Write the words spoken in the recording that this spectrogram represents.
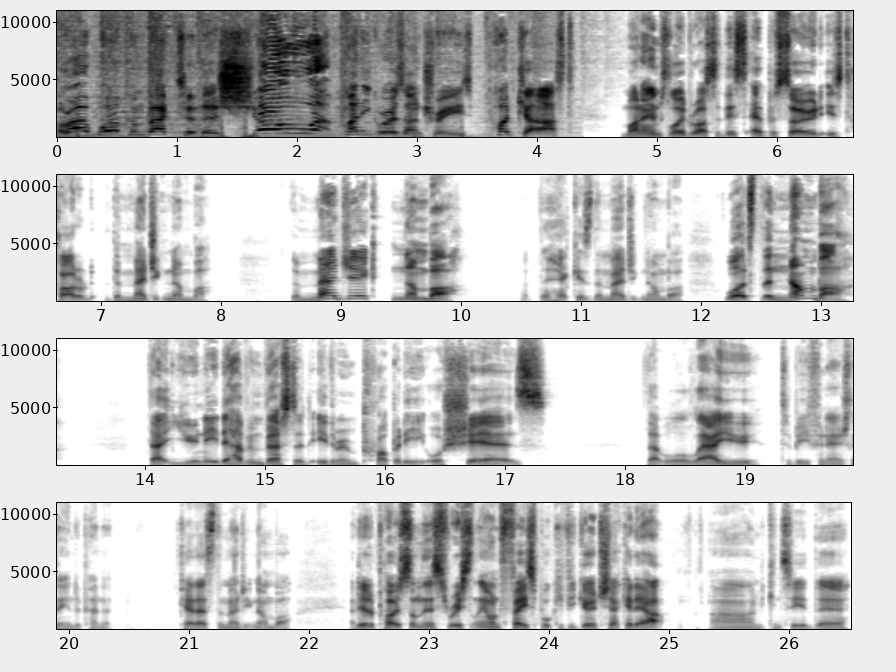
All right, welcome back to the show, Money Grows on Trees podcast. My name's Lloyd Ross, and this episode is titled The Magic Number. The Magic Number. What the heck is the magic number? Well, it's the number that you need to have invested either in property or shares that will allow you to be financially independent. Okay, that's the magic number. I did a post on this recently on Facebook. If you go check it out, um, you can see it there.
